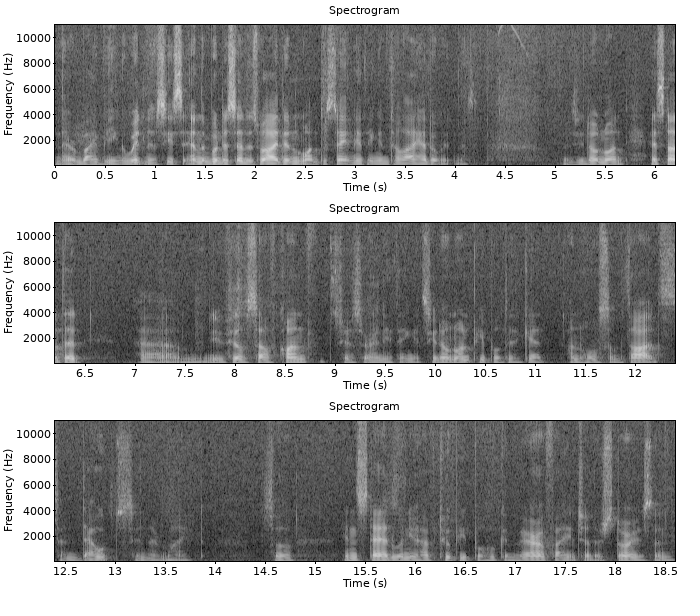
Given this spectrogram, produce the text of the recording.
Thereby being a witness. He, said and the Buddha said as well, I didn't want to say anything until I had a witness. Because you don't want, it's not that um, you feel self-conscious or anything, it's you don't want people to get unwholesome thoughts and doubts in their mind. So instead, when you have two people who can verify each other's stories, then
